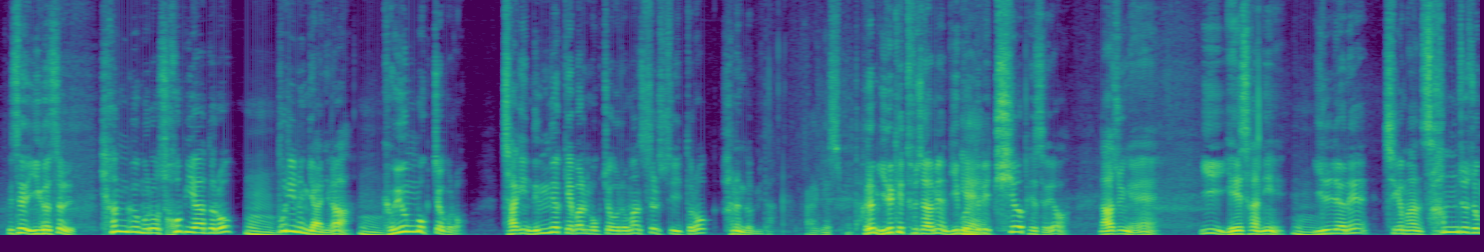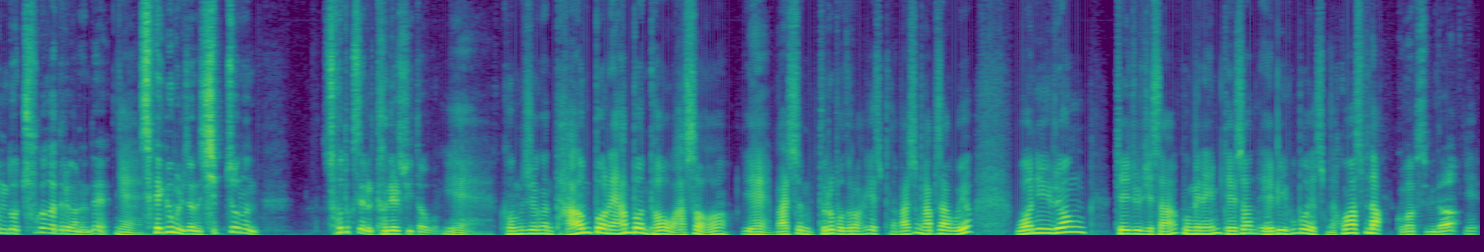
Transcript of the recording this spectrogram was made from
그래서 이것을 현금으로 소비하도록 음. 뿌리는 게 아니라 음. 교육 목적으로 자기 능력 개발 목적으로만 쓸 수 있도록 하는 겁니다. 알겠습니다. 그럼 이렇게 투자하면 이분들이 예. 취업해서요. 나중에 이 예산이 음. 일 1년에 지금 한 3조 정도 추가가 들어가는데 예. 세금을 저는 10조는 소득세를 더 낼 수 있다고 봅니다. 예. 검증은 다음번에 한 번 더 와서 예, 말씀 들어보도록 하겠습니다. 말씀 감사하고요. 원희룡 제주지사 국민의힘 대선 예비 후보였습니다. 고맙습니다. 고맙습니다. 예.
